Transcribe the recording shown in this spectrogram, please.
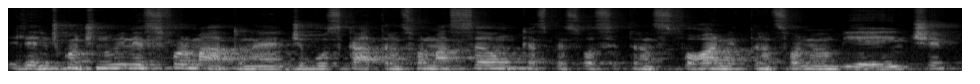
a gente continue nesse formato, né, de buscar transformação, que as pessoas se transformem, transformem o ambiente.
